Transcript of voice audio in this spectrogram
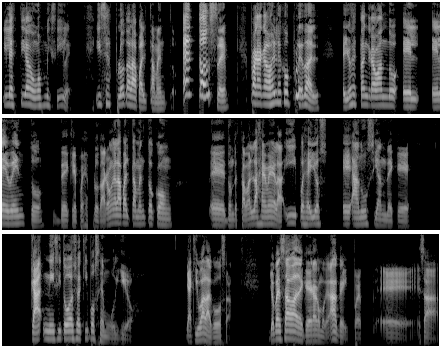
Y les tiran unos misiles. Y se explota el apartamento. Entonces, para acabar de completar, ellos están grabando el, el evento de que pues explotaron el apartamento con eh, donde estaban las gemelas y pues ellos eh, anuncian de que Katniss y todo su equipo se murió. Y aquí va la cosa. Yo pensaba de que era como que, ah, ok, pues, eh, o sea,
